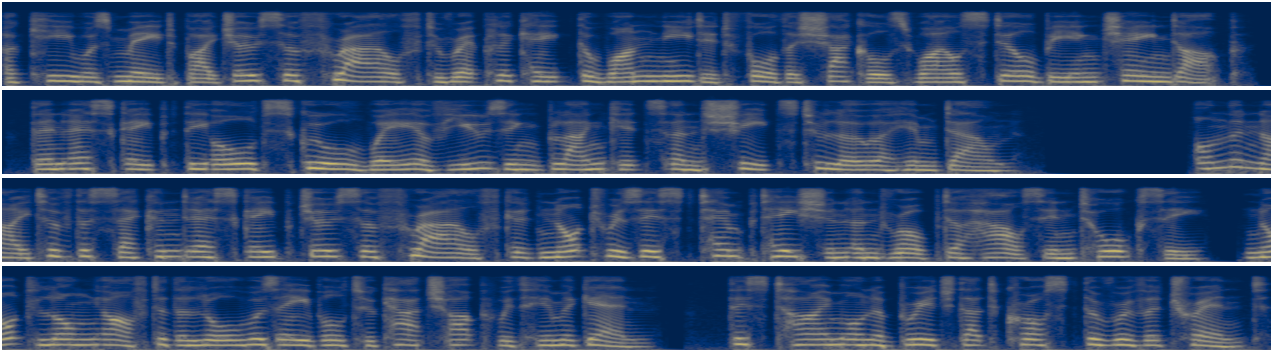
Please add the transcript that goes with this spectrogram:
a key was made by Joseph Ralph to replicate the one needed for the shackles while still being chained up, then escaped the old school way of using blankets and sheets to lower him down. On the night of the second escape Joseph Ralph could not resist temptation and robbed a house in Torksey, not long after the law was able to catch up with him again, this time on a bridge that crossed the River Trent,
